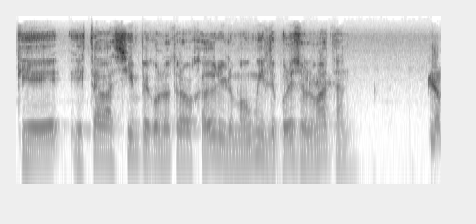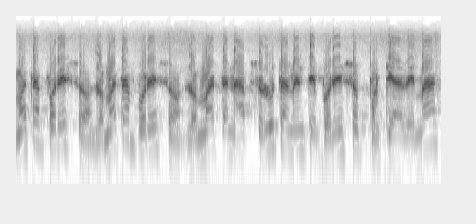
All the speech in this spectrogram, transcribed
que estaba siempre con los trabajadores y los más humildes, por eso lo matan. Lo matan por eso, lo matan por eso, lo matan absolutamente por eso, porque además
